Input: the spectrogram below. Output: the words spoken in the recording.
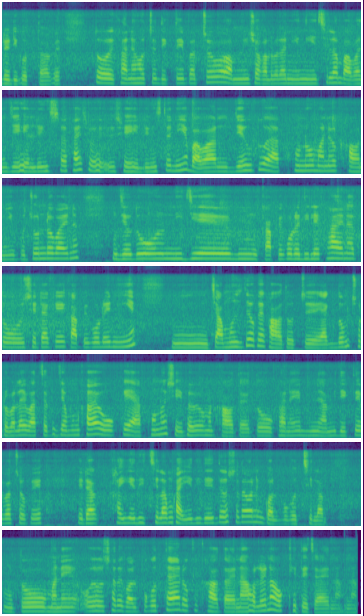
রেডি করতে হবে। তো এখানে হচ্ছে দেখতেই পাচ্ছ, আমি সকালবেলা নিয়ে নিয়েছিলাম, বাবান যে হেল ড্রিঙ্কসটা খায় সেই হেল ড্রিঙ্কসটা নিয়ে বাবান যেহেতু এখনও মানে ওর খাওয়া নিয়ে প্রচণ্ড বায়না যেহেতু ও নিজে কাপে করে দিলে খায় না, তো সেটাকে কাপে করে নিয়ে চামচ দিয়ে ওকে খাওয়াতে হচ্ছে। একদম ছোটোবেলায় বাচ্চাদের যেমন খায়, ওকে এখনও সেইভাবে আমার খাওয়াতে হয়। তো ওখানে আমি দেখতেই পাচ্ছ ওকে এটা খাইয়ে দিচ্ছিলাম, খাইয়ে দিতে দিতে ওর সাথে অনেক গল্প করছিলাম। তো মানে ওর সাথে গল্প করতে হয় আর ওকে খাওয়াতে হয়, না হলে না ও খেতে চায় না না।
